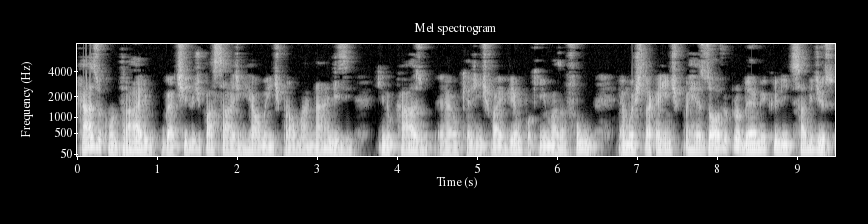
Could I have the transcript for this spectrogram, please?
Caso contrário, o gatilho de passagem realmente para uma análise, que no caso é o que a gente vai ver um pouquinho mais a fundo, é mostrar que a gente resolve o problema e que o lead sabe disso.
